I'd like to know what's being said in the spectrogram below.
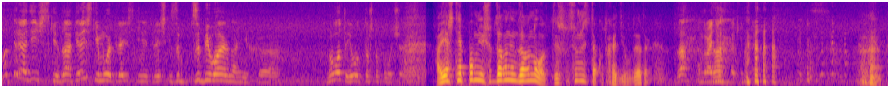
Ну, периодически, да, периодически мой, периодически нет, периодически заб- забиваю на них. а. Ну вот, и вот то, что получается. А я ж тебя помню еще давным-давно. Ты же всю жизнь так вот ходил, да, так? Да, Он родился таким. понимаешь?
